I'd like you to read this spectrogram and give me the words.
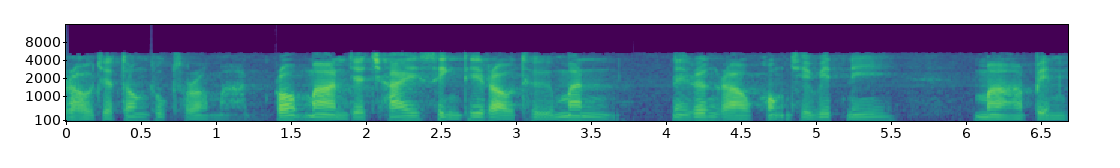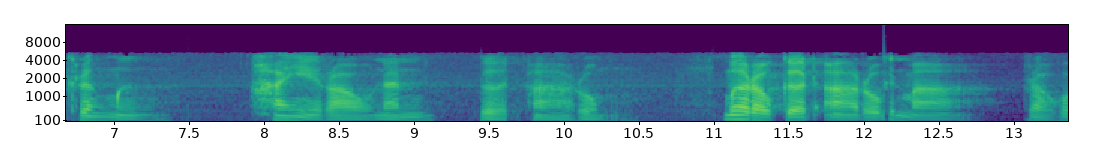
เราจะต้องทุกข์ทรมาน เพราะมารจะใช้สิ่งที่เราถือมั่นในเรื่องราวของชีวิตนี้ มาเป็นเครื่องมือ ให้เรานั้นเกิดอารมณ์ เมื่อเราเกิดอารมณ์ขึ้นมา เราก็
